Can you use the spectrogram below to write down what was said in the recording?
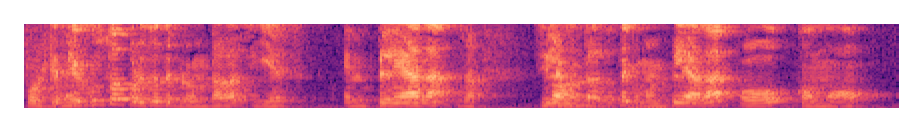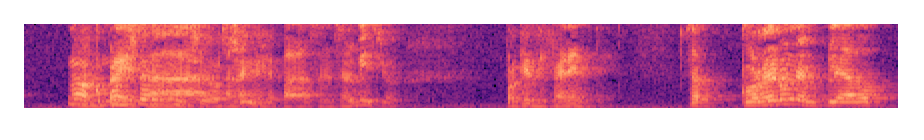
Porque es me- que justo por eso te preguntaba si es empleada, o sea, si la contrataste como empleada o como No, una como un servicio, a la sí. que le pagas un servicio. Porque es diferente. O sea, correr un empleado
